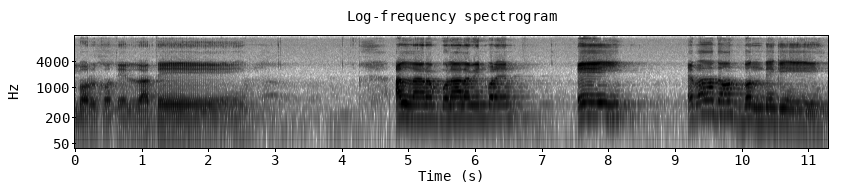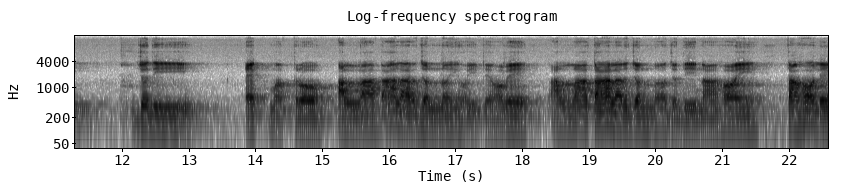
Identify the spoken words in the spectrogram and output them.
বরকতের রাতে। আল্লাহ রাব্বুল আলামিন বলেন, এই এবাদত বন্দেগি। যদি একমাত্র আল্লাহ তালার জন্যই হইতে হবে, আল্লাহ তালার জন্য যদি না হয়, তাহলে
